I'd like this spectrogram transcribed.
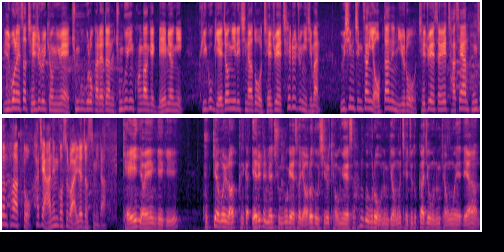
일본에서 제주를 경유해 중국으로 가려던 중국인 관광객 4명이 귀국 예정일이 지나도 제주에 체류 중이지만 의심 증상이 없다는 이유로 제주에서의 자세한 동선 파악도 하지 않은 것으로 알려졌습니다. 개인 여행객이 국경을 그러니까 예를 들면 중국에서 여러 도시를 경유해서 한국으로 오는 경우 제주도까지 오는 경우에 대한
